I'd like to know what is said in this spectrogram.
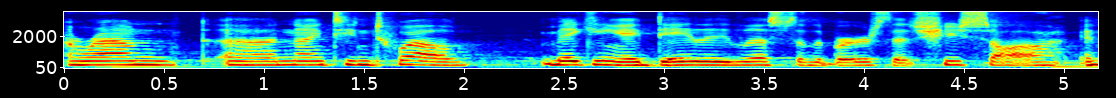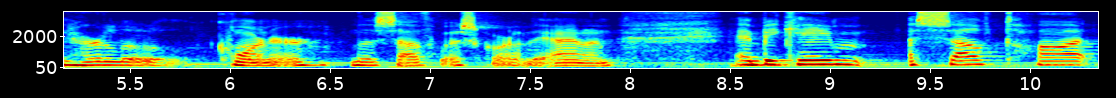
around uh, 1912 making a daily list of the birds that she saw in her little corner, the southwest corner of the island, and became a self taught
